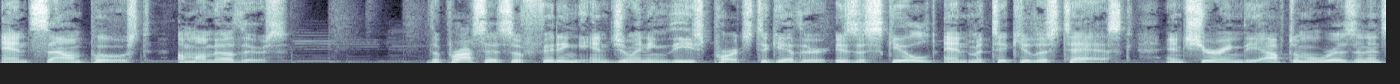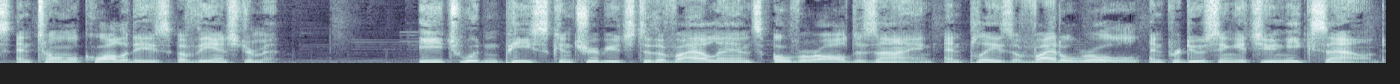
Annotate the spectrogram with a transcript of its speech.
and sound post, among others. The process of fitting and joining these parts together is a skilled and meticulous task, ensuring the optimal resonance and tonal qualities of the instrument. Each wooden piece contributes to the violin's overall design and plays a vital role in producing its unique sound.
